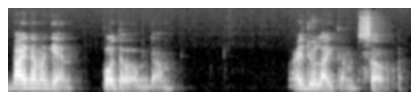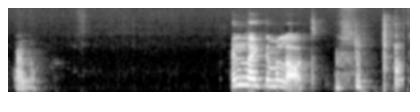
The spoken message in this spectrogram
buy them again both of them i do like them so i know i like them a lot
